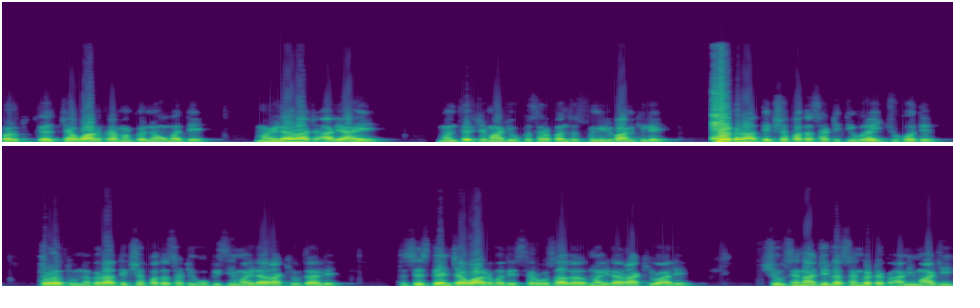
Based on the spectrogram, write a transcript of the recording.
परंतु त्यांच्या वार्ड क्रमांक नऊमध्ये महिला राज आले आहे. मंचरचे माजी उपसरपंच सुनील बानखिले नगराध्यक्ष पदासाठी तीव्र इच्छुक होते. परंतु नगराध्यक्ष पदासाठी ओबीसी महिला राखीव झाले. तसेच त्यांच्या वार्डमध्ये सर्वसाधारण महिला राखीव आले. शिवसेना जिल्हा संघटक आणि माजी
